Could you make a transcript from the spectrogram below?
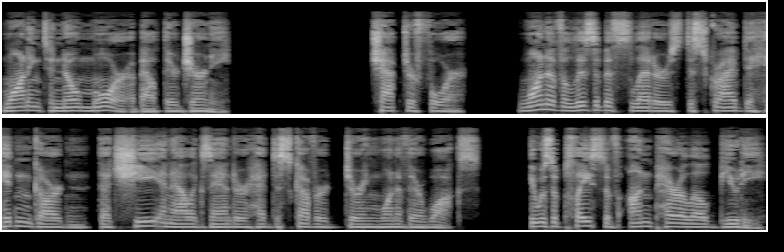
wanting to know more about their journey. Chapter 4 One of Elizabeth's letters described a hidden garden that she and Alexander had discovered during one of their walks. It was a place of unparalleled beauty,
